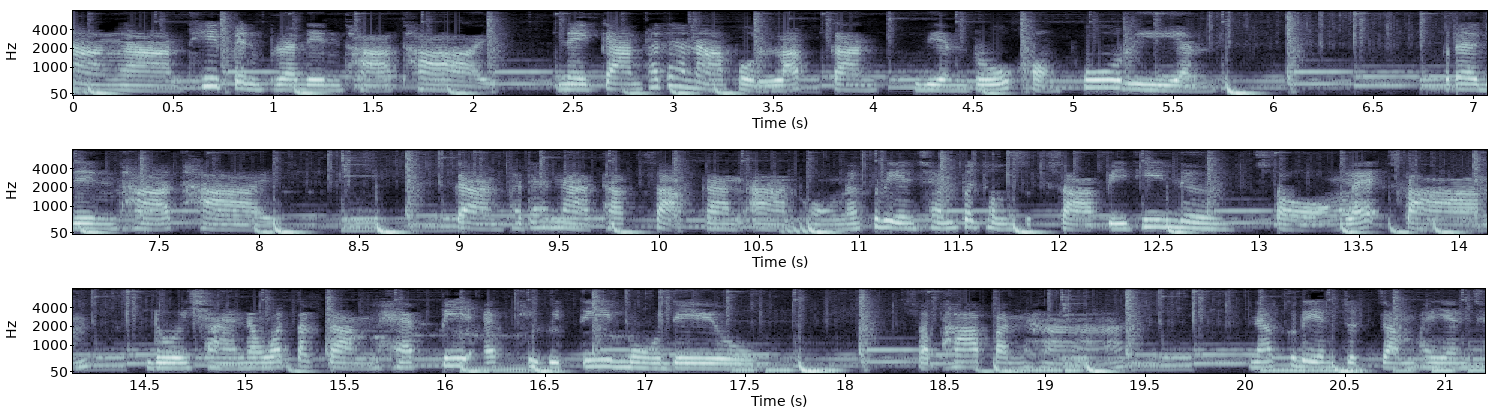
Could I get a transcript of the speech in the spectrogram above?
นางานที่เป็นประเด็นท้าทาย ในการพัฒนาผลลัพธ์การเรียนรู้ของผู้เรียน ประเด็นท้าทาย การพัฒนาทักษะการอ่านของนักเรียนชั้นประถมศึกษาปีที่ 1 2 และ 3 โดยใช้นวัตกรรม Happy Activity Model สภาพปัญหา นักเรียนจดจำพยัญช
